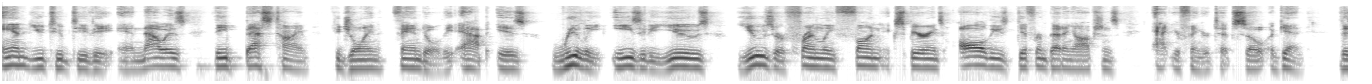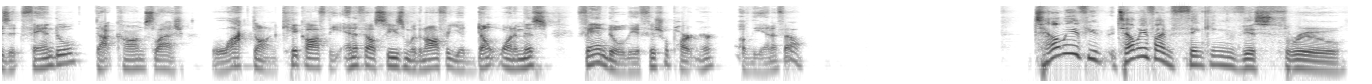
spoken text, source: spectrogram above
and YouTube TV. And now is the best time to join FanDuel. The app is really easy to use, user friendly, fun experience, all these different betting options at your fingertips. So again, visit fanduel.com slash locked on. Kick off the NFL season with an offer you don't want to miss. FanDuel, the official partner of the NFL tell me if you tell me if I'm thinking this through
